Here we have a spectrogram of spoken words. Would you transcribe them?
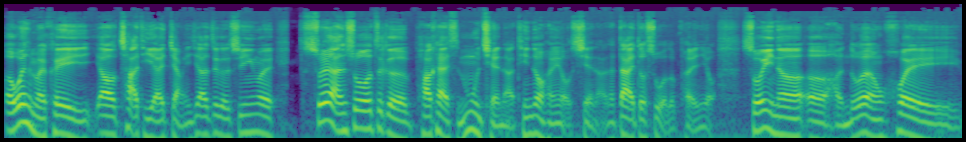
呃，为什么可以要岔题来讲一下这个？是因为虽然说这个 podcast 目前啊听众很有限啊，那大家都是我的朋友，所以呢，呃，很多人会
